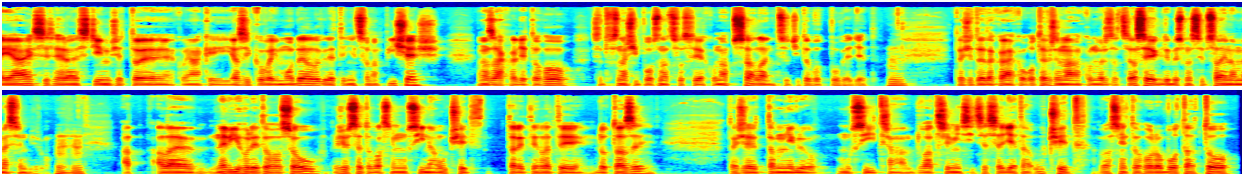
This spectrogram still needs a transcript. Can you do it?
AI si hraje s tím, že to je jako nějaký jazykový model, kde ty něco napíšeš a na základě toho se to snaží poznat, co si jako napsal a něco ti to odpovědět. Uh-huh. Takže to je taková jako otevřená konverzace. Asi jak kdyby jsme si psali na Messengeru. Mm-hmm. A, ale nevýhody toho jsou, že se to vlastně musí naučit tady tyhle ty dotazy. Takže tam někdo musí třeba dva, tři měsíce sedět a učit vlastně toho robota to,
